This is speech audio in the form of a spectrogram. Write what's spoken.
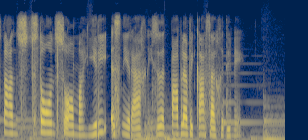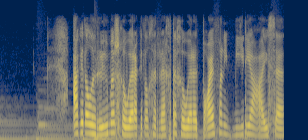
staan staan saam, maar hierdie is nie reg nie, soos dit Pablo Picasso gedoen het. Ek het al rumors gehoor, ek het al gerugte gehoor dat baie van die mediahuise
